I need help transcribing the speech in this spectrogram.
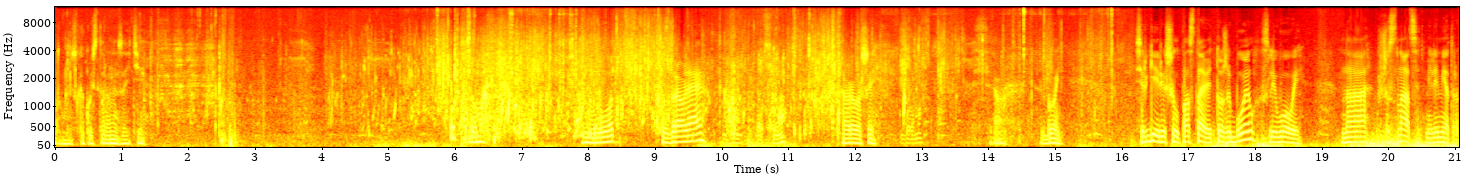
думаю, с какой стороны зайти. Оп, дома. Ну вот, поздравляю. Спасибо. Хороший. Дома. Все, огонь. Сергей решил поставить тоже бойл сливовый на 16 миллиметров.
